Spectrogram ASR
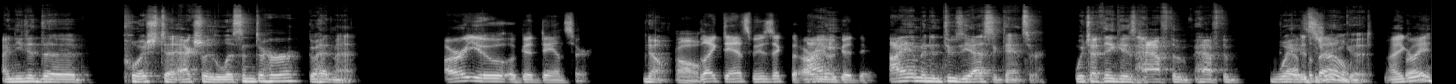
I needed the push to actually listen to her. Go ahead, Matt. Are you a good dancer? No, Oh, You like dance music, but are you a good dancer? I am an enthusiastic dancer, which I think is half the half the way Half to the being battle. good. I agree. Yeah.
